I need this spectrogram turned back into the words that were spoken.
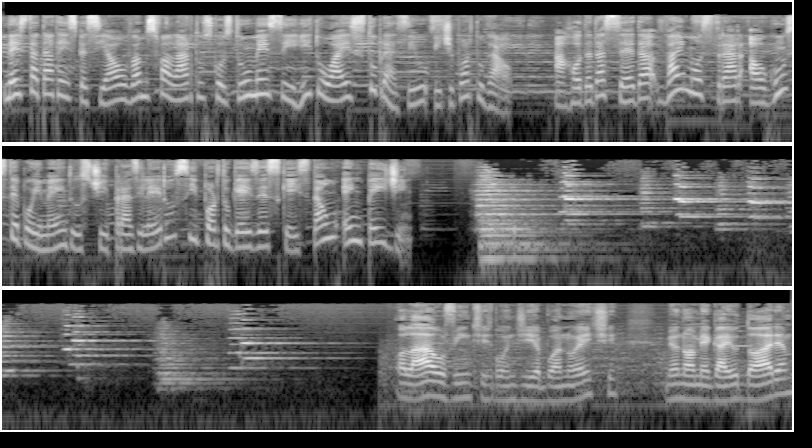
Nesta data especial, vamos falar dos costumes e rituais do Brasil e de Portugal. A Roda da Seda vai mostrar alguns depoimentos de brasileiros e portugueses que estão em Beijing. Olá, ouvintes, bom dia, boa noite. Meu nome é Gaio Dória,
